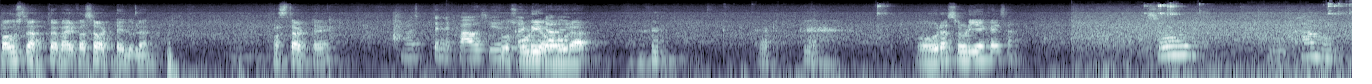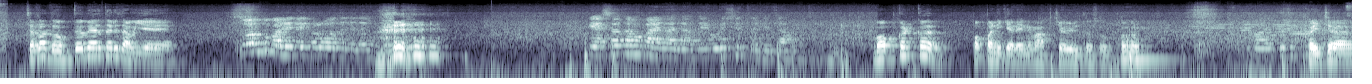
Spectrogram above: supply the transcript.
पाऊस लागतोय बाहेर. कसं वाटतंय तुला? मस्त वाटतंय? मस्त नाही. पाऊस तो सोडी कंटाळा. ओवरात. ओवरात सोडी आहे काय सांग? सोड. खा मग. चला धबधब्यावर तरी जाऊये. तू ते करू वजन केसाचा मग काय झालं आता? एवढे शिजले जाऊन बॉबकट कर. पप्पानी केल्याने मागच्या वेळी तसो. खयच्या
